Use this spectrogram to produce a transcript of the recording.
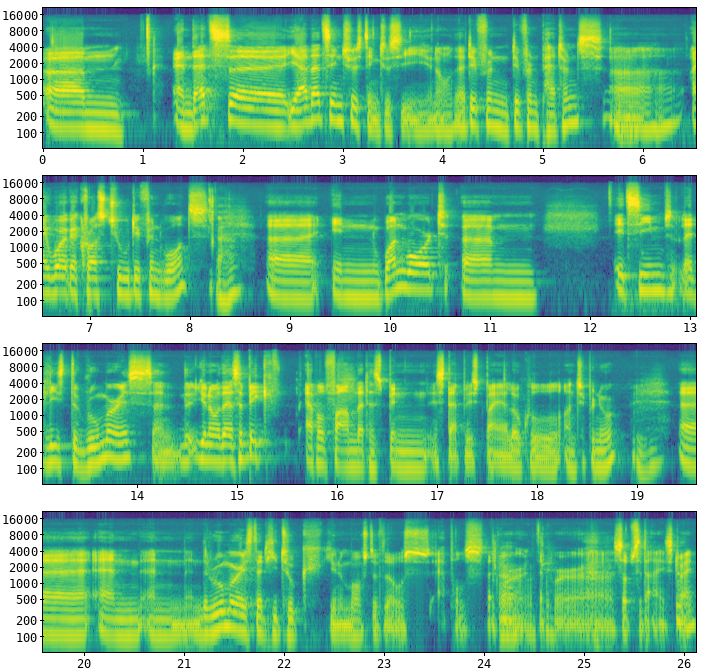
Um, and that's uh, yeah that's interesting to see you know there are different different patterns uh, i work across two different wards uh-huh. uh, in one ward um, it seems at least the rumor is and you know there's a big apple farm that has been established by a local entrepreneur, mm-hmm. uh, and, and and the rumor is that he took you know most of those apples that oh, were okay. that were uh, subsidized, right,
